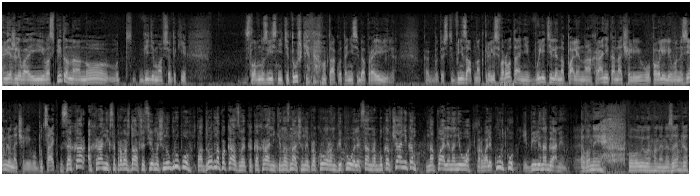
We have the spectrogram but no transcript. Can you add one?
вежливо и воспитанно, но вот, видимо, все-таки славнозвестные тетушки, да, вот так вот они себя проявили. Как бы, то есть внезапно открылись ворота, они вылетели, напали на охранника, начали его, повалили его на землю, начали его буцать. Захар, охранник, сопровождавший съемочную группу, подробно показывает, как охранники, назначенные прокурором ГПУ Александром Буковчаником, напали на него, порвали куртку и били ногами. Вони повалили мене на землю,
